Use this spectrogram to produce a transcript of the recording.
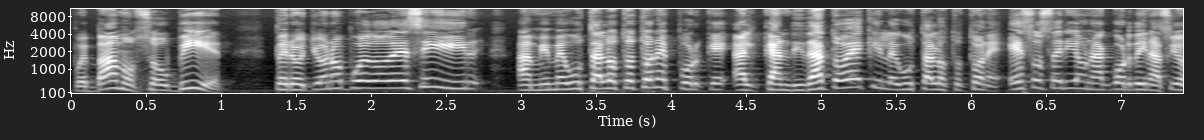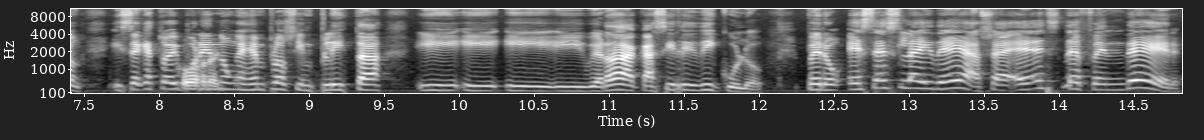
pues vamos, so be it pero yo no puedo decir, a mí me gustan los tostones porque al candidato X le gustan los tostones. Eso sería una coordinación. Y sé que estoy poniendo un ejemplo simplista y, y, ¿verdad? Casi ridículo. Pero esa es la idea, o sea, es defender,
